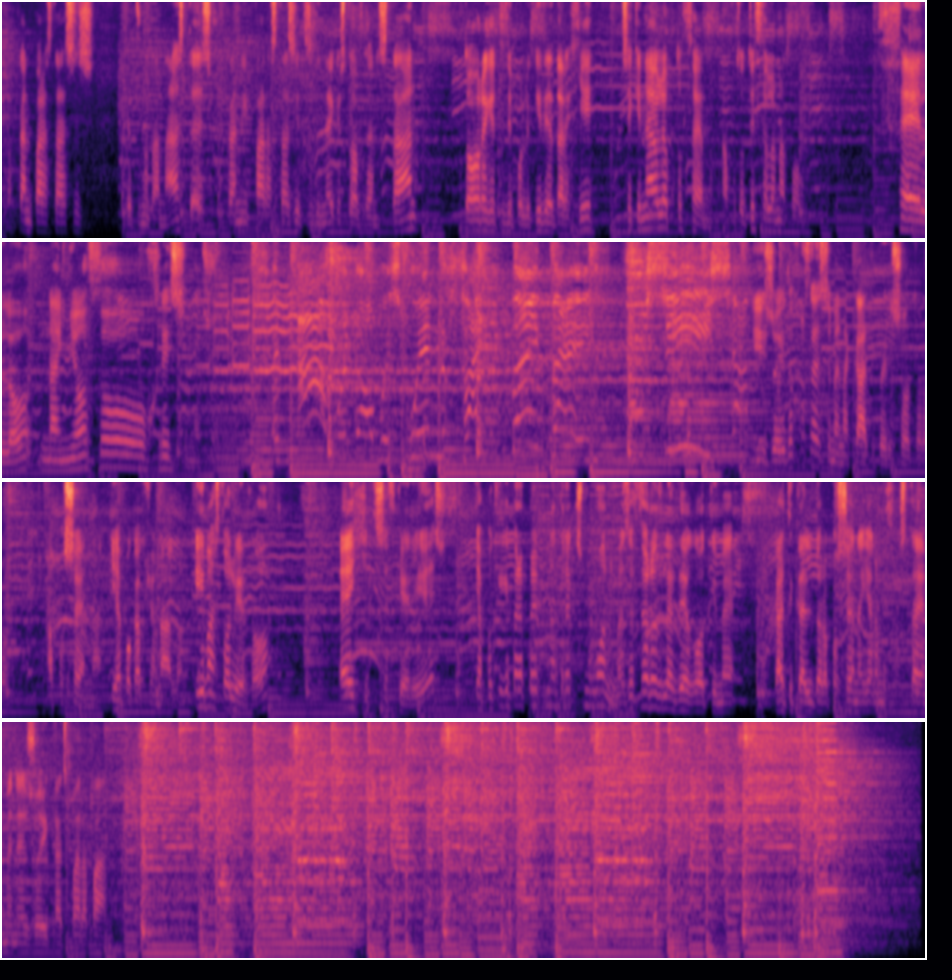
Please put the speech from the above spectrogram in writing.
Έχω κάνει παραστάσεις για τους μετανάστες, έχω κάνει παραστάσεις για τις γυναίκες στο Αφγανιστάν, τώρα για τη διπολική διαταραχή. Ξεκινάω όλο από το θέμα, από το τι θέλω να πω. Θέλω να νιώθω χρήσιμος. Η ζωή δεν χρωστάει σε μένα κάτι περισσότερο από σένα ή από κάποιον άλλον. Είμαστε όλοι εδώ, έχει τις ευκαιρίες και από εκεί και πέρα πρέπει να τρέξουμε μόνοι μας. Δεν θεωρώ δηλαδή εγώ ότι είμαι κάτι καλύτερο από σένα για να μου χρωστάει εμένα η ζωή κάτι παραπάνω.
